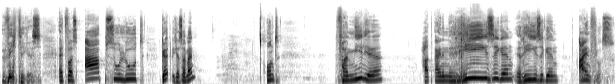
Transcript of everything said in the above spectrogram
Wichtiges, etwas absolut Göttliches. Amen. Und Familie hat einen riesigen, riesigen Einfluss.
